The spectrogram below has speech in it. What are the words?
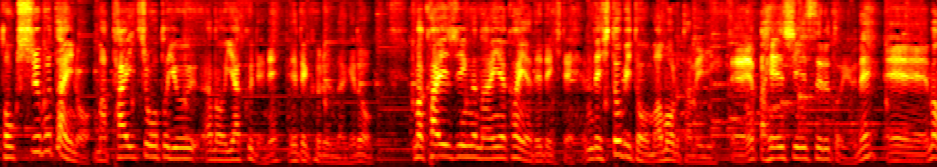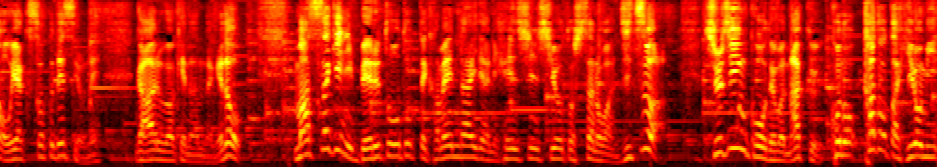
特殊部隊の、まあ、隊長というあの役でね、出てくるんだけど、まあ、怪人がなんやかんや出てきて、で、人々を守るために、えー、やっぱ変身するというね、えー、まあ、お約束ですよね、があるわけなんだけど、真っ先にベルトを取って仮面ライダーに変身しようとしたのは、実は、主人公ではなく、この角田博美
